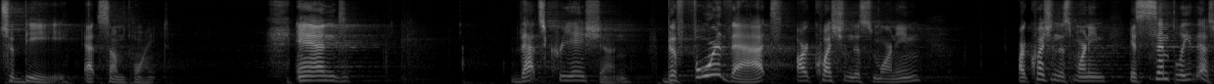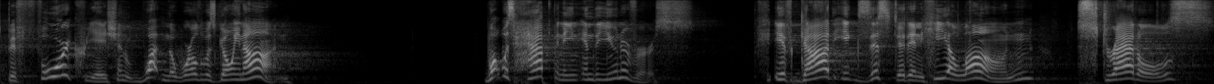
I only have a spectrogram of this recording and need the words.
to be at some point. And that's creation. Before that, our question this morning, our question this morning is simply this before creation, what in the world was going on? What was happening in the universe? If God existed and He alone straddles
